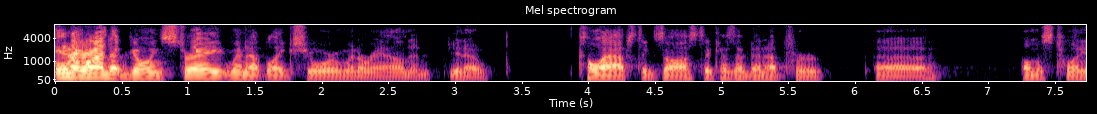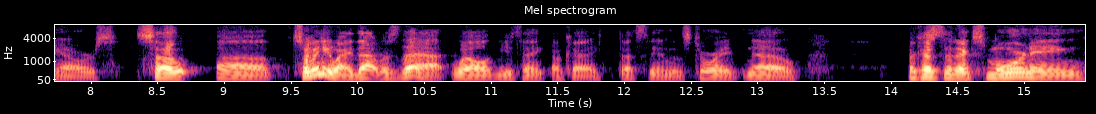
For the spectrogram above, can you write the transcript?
and I wound up going straight, went up Lake Shore and went around and, you know, collapsed exhausted because I've been up for, uh, almost 20 hours. So, uh, so anyway, that was that. Well, you think, okay, that's the end of the story. No, because the next morning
